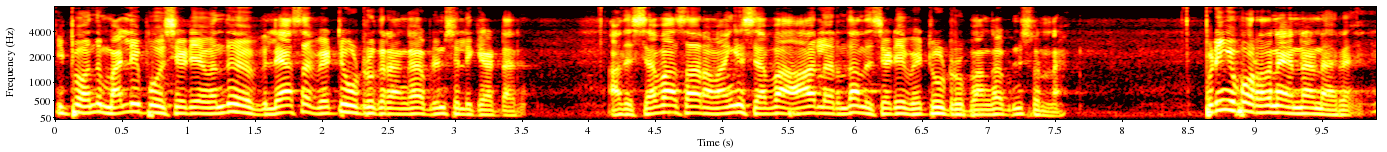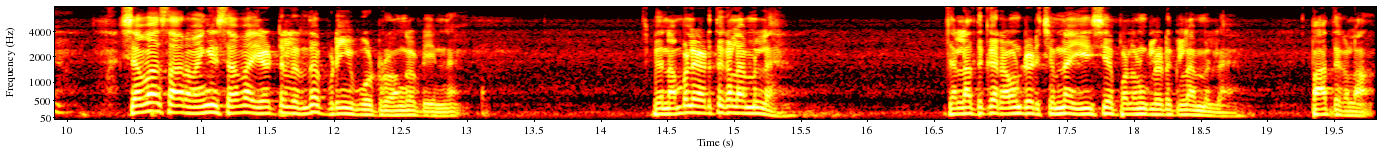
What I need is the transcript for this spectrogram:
இப்போ வந்து மல்லிகைப்பூ செடியை வந்து லேசாக வெட்டி விட்ருக்குறாங்க அப்படின்னு சொல்லி கேட்டார். அது செவ்வாய் வாங்கி செவ்வாய் ஆறில் இருந்தால் அந்த செடியை வெட்டி விட்ருப்பாங்க அப்படின்னு சொன்னேன். பிடுங்கி போடுறதுன்னா என்னன்னாரு? செவ்வாய் சாரம் வாங்கி செவ்வாய் எட்டில் இருந்தால் பிடுங்கி போட்டுருவாங்க அப்படின்னு. இப்போ நம்மளே எடுத்துக்கலாமில்ல? எல்லாத்துக்கும் ரவுண்ட் அடித்தோம்னா ஈஸியாக பலன்கள் எடுக்கலாமில்ல? பார்த்துக்கலாம்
